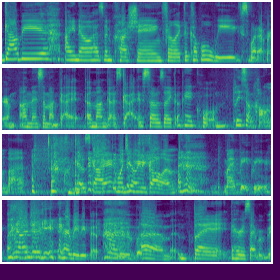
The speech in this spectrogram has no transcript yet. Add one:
Gabby, I know, has been crushing for like a couple weeks, whatever, on this Among guy, Among Us guy. So I was like, okay, cool. Please don't call him that. Among Us guy. What do you want me to call him? My baby. No, I'm joking. Her baby boo. My baby boo. Um, but her cyber boo.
